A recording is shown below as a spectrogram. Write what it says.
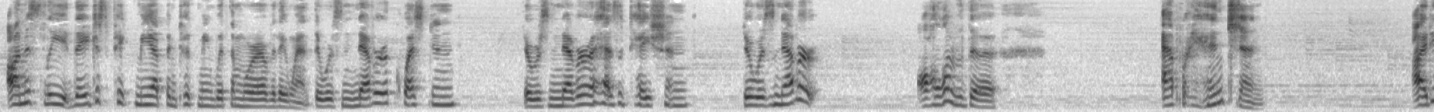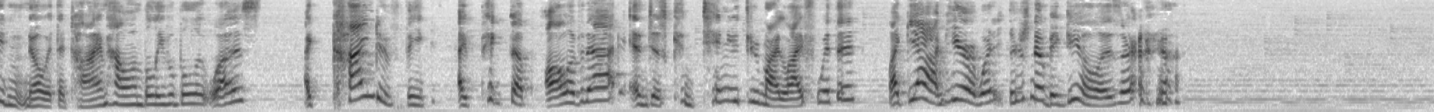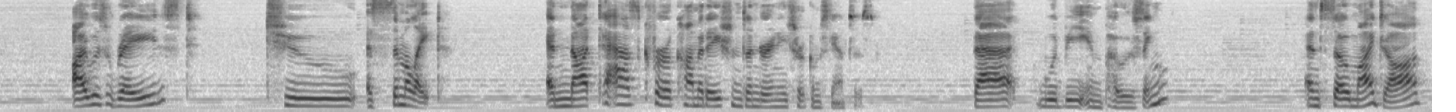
honestly, they just picked me up and took me with them wherever they went. There was never a question. There was never a hesitation. There was never all of the apprehension. I didn't know at the time how unbelievable it was. I kind of think I picked up all of that and just continued through my life with it. Like, yeah, I'm here. What? There's no big deal, is there? I was raised to assimilate and not to ask for accommodations under any circumstances. That would be imposing. And so my job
